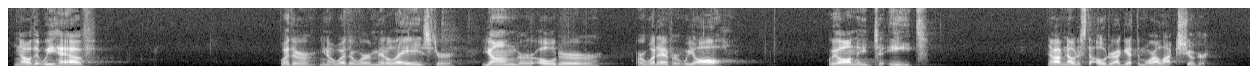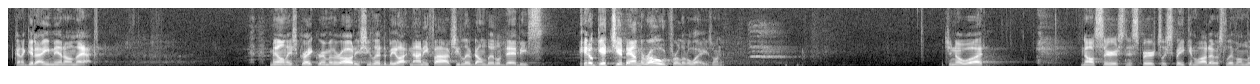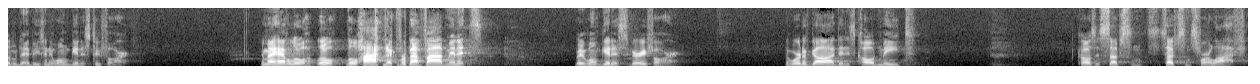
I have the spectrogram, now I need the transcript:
you know, that we have, whether, you know, whether we're middle aged or young or older or, or whatever, we all, we all need to eat. Now, I've noticed the older I get, the more I like sugar. Can I get an amen on that? Melanie's great grandmother Audie, she lived to be like 95. She lived on Little Debbie's. It'll get you down the road for a little ways, won't it? But you know what? In all seriousness, spiritually speaking, a lot of us live on little Debbie's and it won't get us too far. We may have a little, little, little high there for about five minutes, but it won't get us very far. The Word of God that is called meat because it's substance, substance for our life.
